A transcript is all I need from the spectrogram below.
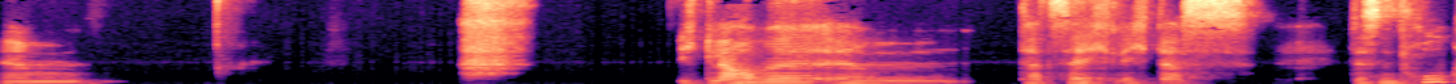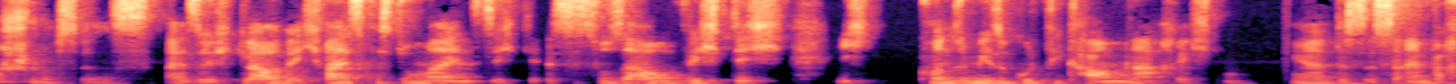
Ähm ich glaube ähm, tatsächlich, dass das ein Trugschluss ist. Also ich glaube, ich weiß, was du meinst. Ich, es ist so sau wichtig. Ich konsumiere so gut wie kaum Nachrichten. Ja, das ist einfach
